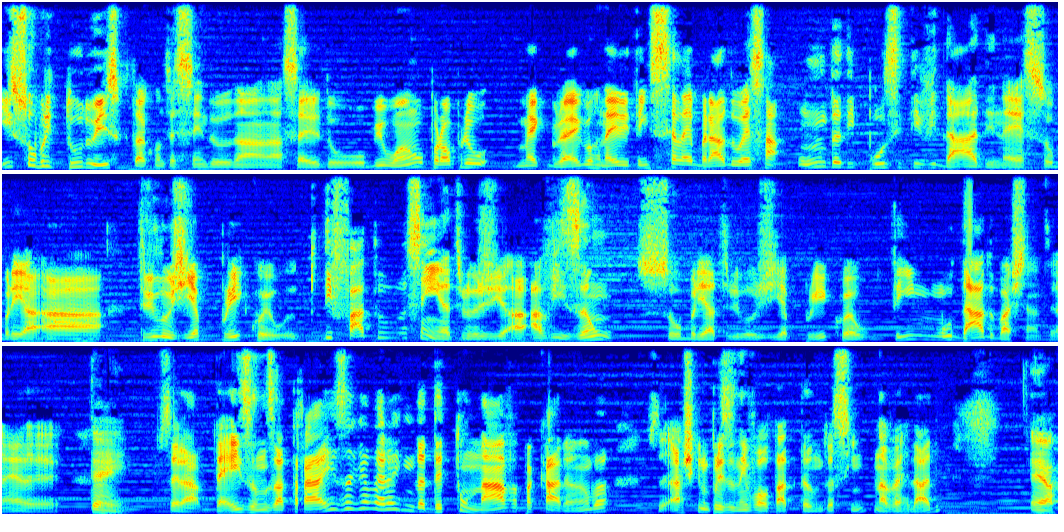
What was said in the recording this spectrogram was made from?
E sobre tudo isso que tá acontecendo na, na série do Obi-Wan, o próprio McGregor, né, ele tem celebrado essa onda de positividade, né, sobre a, a trilogia prequel, que de fato, assim, a trilogia, a, a visão sobre a trilogia prequel tem mudado bastante, né? Tem. sei lá, 10 anos atrás, a galera ainda detonava pra caramba. Acho que não precisa nem voltar tanto assim, na verdade. É.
